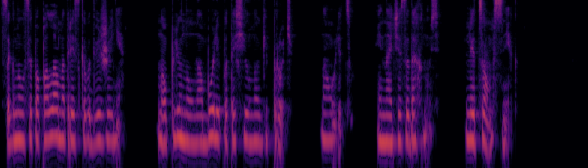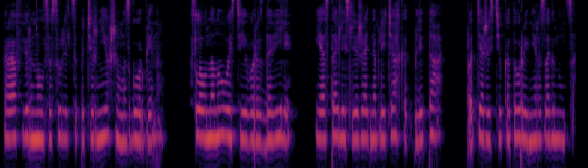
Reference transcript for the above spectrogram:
Согнулся пополам от резкого движения. Но плюнул на боль и потащил ноги прочь. На улицу. Иначе задохнусь. Лицом в снег. Раф вернулся с улицы почерневшим и сгорбленным. Словно новости его раздавили и остались лежать на плечах, как плита, под тяжестью которой не разогнуться.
